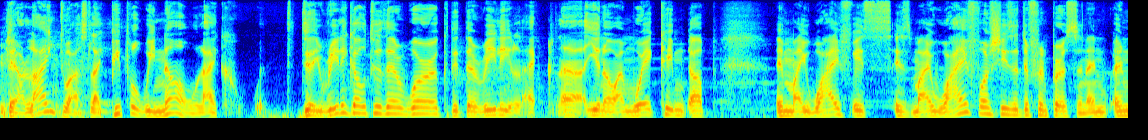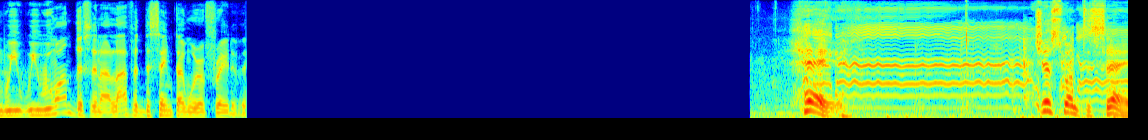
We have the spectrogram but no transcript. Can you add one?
they are lying to us. Like people we know like did they really go to their work? Did they really like, uh, you know, I'm waking up and my wife is is my wife or she's a different person? And and we we want this in our life at the same time we're afraid of it. Hey, just want to say,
